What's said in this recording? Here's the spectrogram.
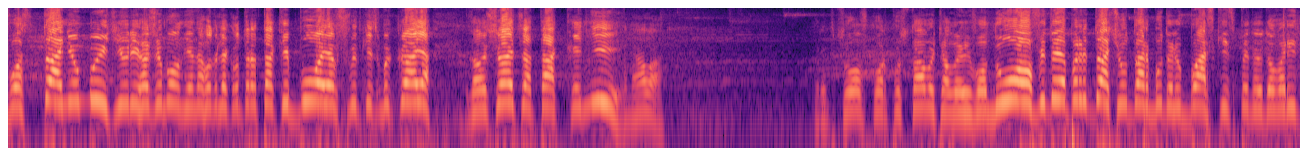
В останню мить Юрій Гажимон є нагода для контратаки Боєв. Швидкість вмикає. Залишається так ні. Рубцов корпус ставить, але Іванов іде передачу. Удар буде Любарський спиною до воріт.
